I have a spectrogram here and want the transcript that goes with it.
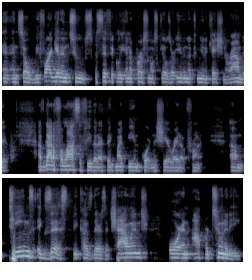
And, and so before I get into specifically interpersonal skills or even the communication around it, I've got a philosophy that I think might be important to share right up front. Um, teams exist because there's a challenge or an opportunity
